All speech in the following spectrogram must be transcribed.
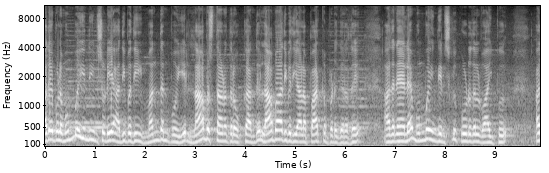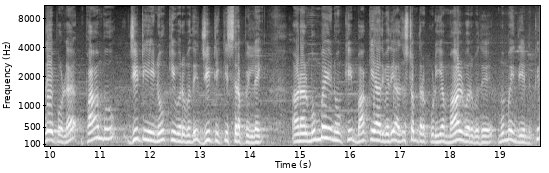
அதே போல் மும்பை இந்தியன்ஸுடைய அதிபதி மந்தன் போய் லாபஸ்தானத்தில் உட்கார்ந்து லாபாதிபதியால் பார்க்கப்படுகிறது. அதனால் மும்பை இந்தியன்ஸுக்கு கூடுதல் வாய்ப்பு. அதே போல் பாம்பு ஜிடியை நோக்கி வருவது ஜிடிக்கு சிறப்பில்லை. ஆனால் மும்பையை நோக்கி பாக்கியாதிபதி அதிர்ஷ்டம் தரக்கூடிய மால் வருவது மும்பை இந்தியனுக்கு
